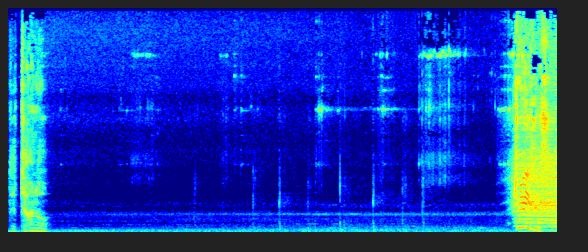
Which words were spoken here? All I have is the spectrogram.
The tunnel. Jesus!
